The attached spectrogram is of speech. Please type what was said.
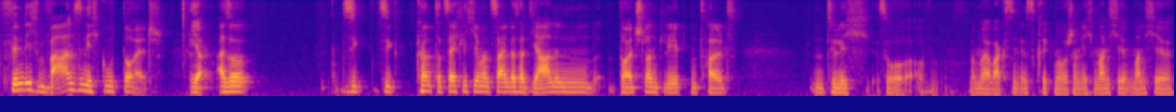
finde ich, wahnsinnig gut Deutsch. Ja. Also sie, sie könnte tatsächlich jemand sein, der seit Jahren in Deutschland lebt und halt natürlich so, wenn man erwachsen ist, kriegt man wahrscheinlich manche, manche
